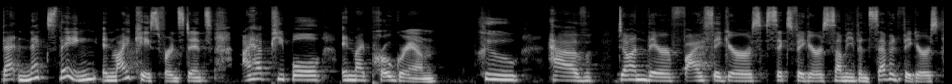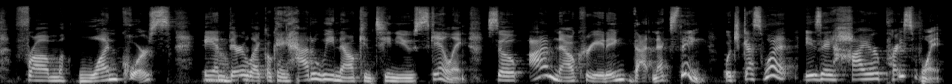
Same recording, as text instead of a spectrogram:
That next thing, in my case, for instance, I have people in my program who have done their five figures, six figures, some even seven figures from one course. And yeah. they're like, okay, how do we now continue scaling? So I'm now creating that next thing, which guess what is a higher price point.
